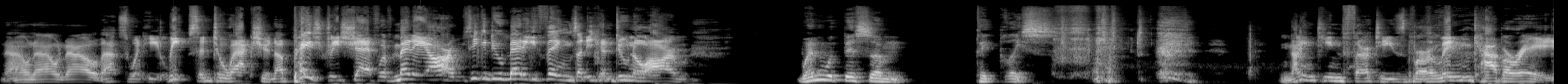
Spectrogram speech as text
now, now, now, that's when he leaps into action. A pastry chef with many arms. He can do many things and he can do no harm. When would this um take place? 1930s Berlin cabaret.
